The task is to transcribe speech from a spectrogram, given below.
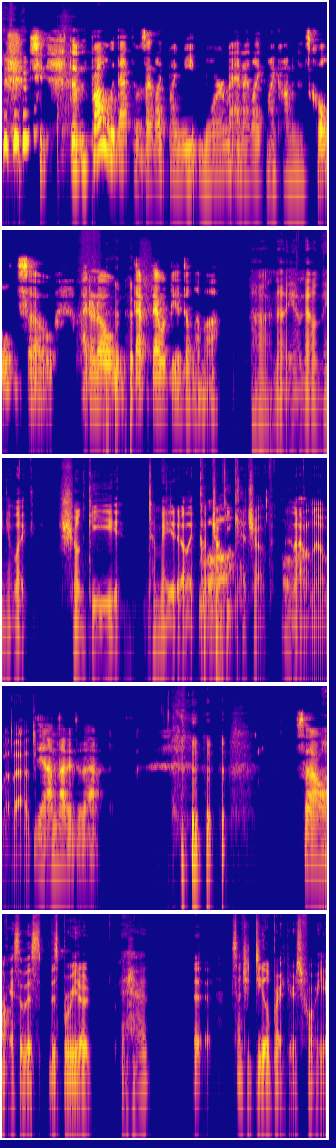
The problem with that though is I like my meat warm and I like my condiments cold. So I don't know. that that would be a dilemma. Uh, now, yeah, now I'm thinking of like chunky tomato, like cu- chunky Ugh. ketchup, and I don't know about that. Yeah, I'm not into that. that. So okay, so this this burrito had uh, essentially deal breakers for you.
